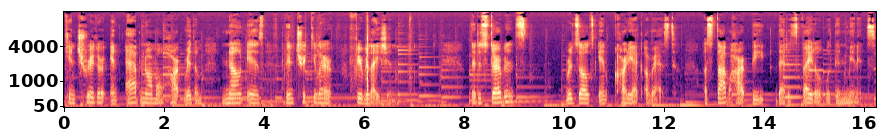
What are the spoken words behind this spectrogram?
can trigger an abnormal heart rhythm known as ventricular fibrillation. The disturbance results in cardiac arrest, a stop heartbeat that is fatal within minutes.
